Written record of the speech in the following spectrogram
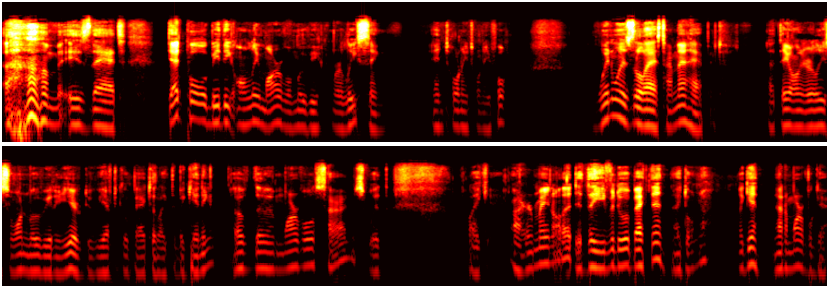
um, is that Deadpool will be the only Marvel movie releasing in 2024. When was the last time that happened? That they only release one movie in a year? Do we have to go back to like the beginning of the Marvel times with like Iron Man and all that? Did they even do it back then? I don't know. Again, not a Marvel guy.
